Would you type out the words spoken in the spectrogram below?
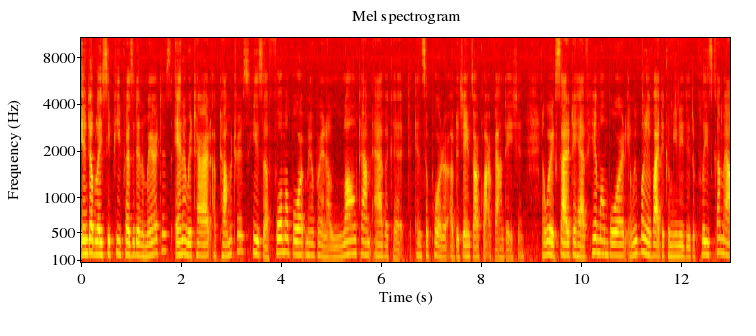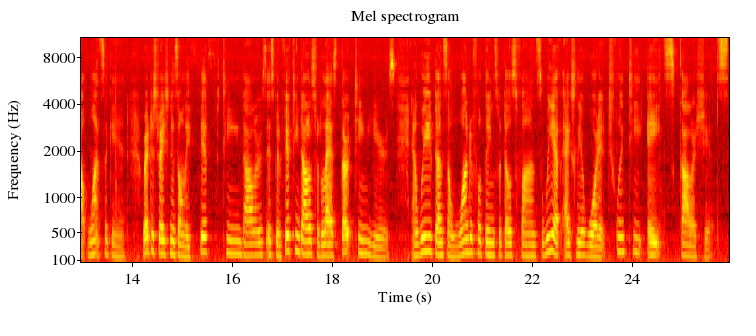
NAACP President Emeritus and a retired optometrist. He is a former board member and a longtime advocate and supporter of the James R. Clark Foundation. And we're excited to have him on board and we want to invite the community to please come out once again. Registration is only $15. It's been $15 for the last 13 years. And we've done some wonderful things with those funds. We have actually awarded 28 scholarships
